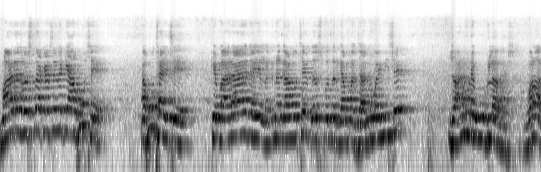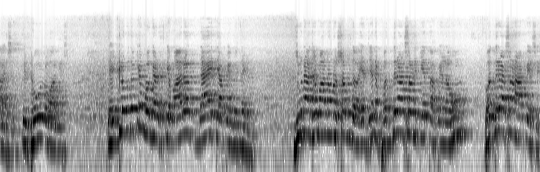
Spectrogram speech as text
મહારાજ વસતા કહેશે ને કે આ શું છે? આ શું થાય છે? કે મહારાજ એ લગ્ન ગાળો છે, દસ પંદર ગામમાં જાનું આવી છે. જાનુને ઉગલાવે છે, વળાવે છે, કે ઢોલ વાગે છે. એટલો બધો કેમ વગાડશે? કે મહારાજ દાયત આપે બધાને જૂના જમાનાનો શબ્દ જેને ભદ્રાસણ કહેતા પહેલાં હું ભદ્રાસણ આપે છે.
